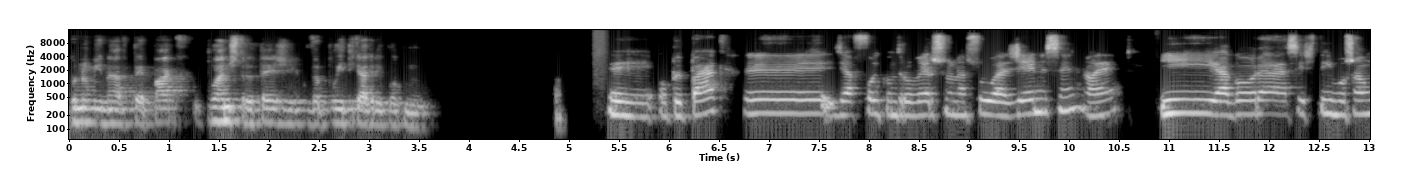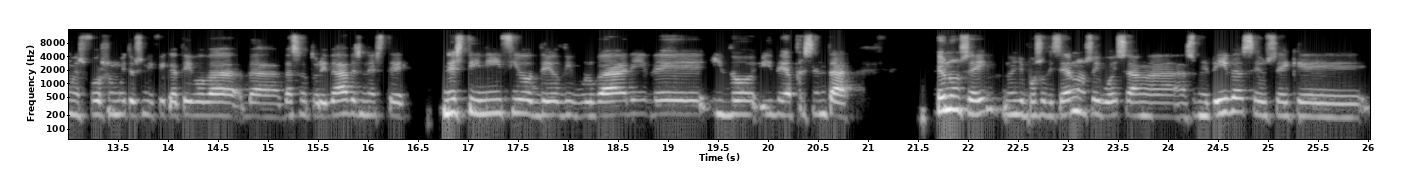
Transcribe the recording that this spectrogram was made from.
denominado PEPAC, o Plano Estratégico da Política Agrícola Comum? Eh, o PEPAC eh, já foi controverso na sua gênese, não é? E agora assistimos a um esforço muito significativo da, da, das autoridades neste neste inicio de o divulgar e de, e, do, e de apresentar. Eu non sei, non lle posso dizer, non sei quais son as medidas, eu sei que,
